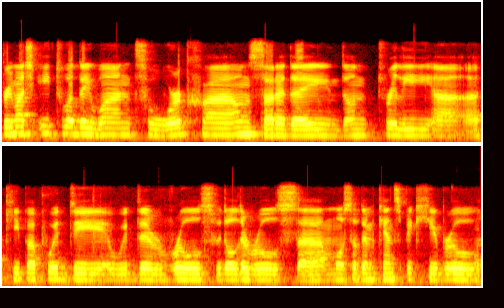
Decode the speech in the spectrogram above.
pretty much eat what they want, work uh, on Saturday, don't really uh, keep up with the with the rules, with all the rules. Uh, most of them can't speak Hebrew,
